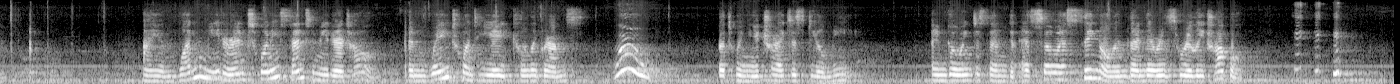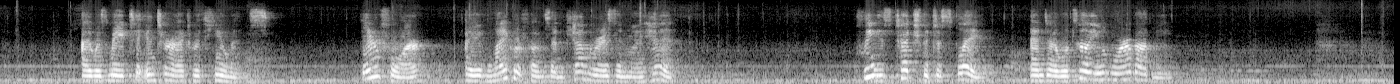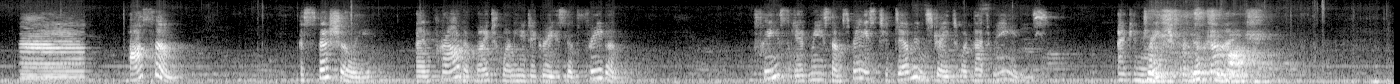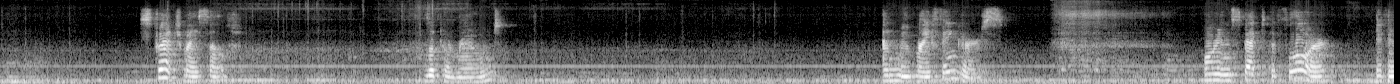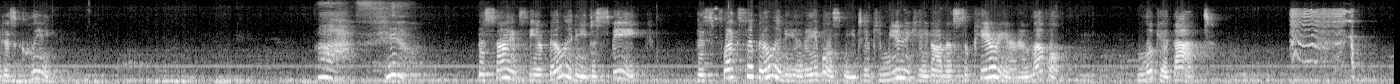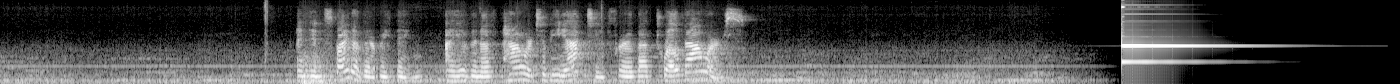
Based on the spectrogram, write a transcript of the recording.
I am 1 meter and 20 centimeter tall and weigh 28 kilograms. Woo! But when you try to steal me, I'm going to send the SOS signal and then there is really trouble. I was made to interact with humans. Therefore, I have microphones and cameras in my head. Please touch the display, and I will tell you more about me. Awesome! Especially, I'm proud of my 20 degrees of freedom. Please give me some space to demonstrate what that means. I can reach for the sky, stretch myself, look around, and move my fingers. Or inspect the floor if it is clean. Phew. Besides the ability to speak, this flexibility enables me to communicate on a superior level. Look at that. And in spite of everything, I have enough power to be active for about 12 hours.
